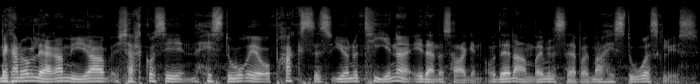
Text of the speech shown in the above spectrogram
Vi kan òg lære mye av Kirka sin historie og praksis gjennom tidene i denne saken. og Det er det andre jeg vil se på, et mer historisk lys.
